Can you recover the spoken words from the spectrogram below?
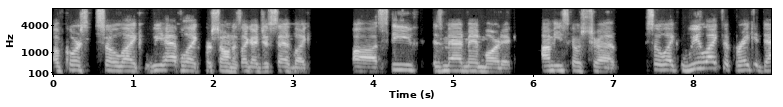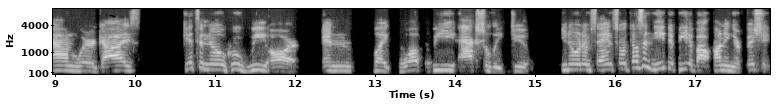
of course so like we have like personas. Like i just said like uh steve is madman mardick i'm east coast trev. So like we like to break it down where guys get to know who we are and like what we actually do. You know what i'm saying? So it doesn't need to be about hunting or fishing.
